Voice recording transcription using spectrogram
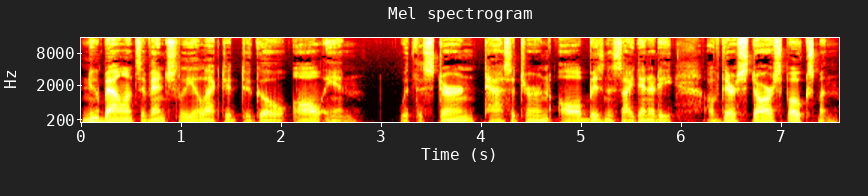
New Balance eventually elected to go all in with the stern, taciturn, all business identity of their star spokesman,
